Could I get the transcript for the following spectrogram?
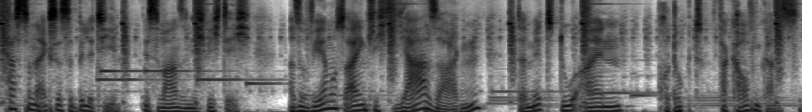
Customer Accessibility ist wahnsinnig wichtig. Also wer muss eigentlich Ja sagen, damit du ein Produkt verkaufen kannst?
